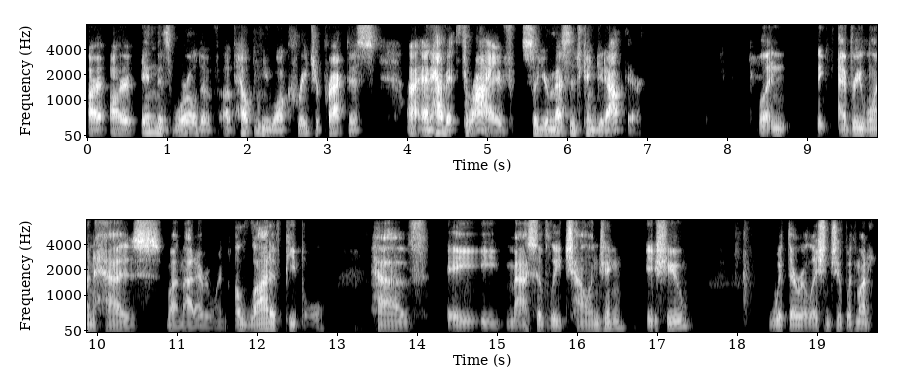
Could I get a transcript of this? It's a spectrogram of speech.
are, are in this world of, of helping you all create your practice uh, and have it thrive so your message can get out there. Well, and like everyone has, well, not everyone, a lot of people have a massively challenging issue with their relationship with money.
